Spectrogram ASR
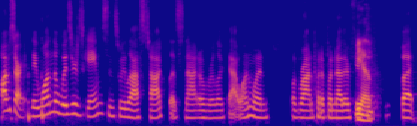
I'm sorry, they won the Wizards game since we last talked. Let's not overlook that one when LeBron put up another 50. Yeah. But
